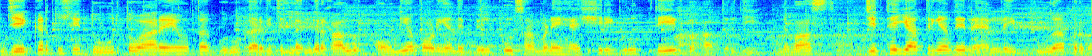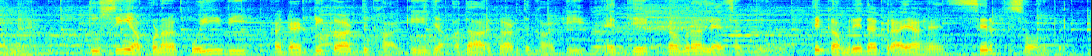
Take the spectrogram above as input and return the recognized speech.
ਜੇਕਰ ਤੁਸੀਂ ਦੂਰ ਤੋਂ ਆ ਰਹੇ ਹੋ ਤਾਂ ਗੁਰੂ ਘਰ ਵਿੱਚ ਲੰਗਰ ਹਾਲ ਨੂੰ ਆਉਂਦੀਆਂ ਪੌੜੀਆਂ ਦੇ ਬਿਲਕੁਲ ਸਾਹਮਣੇ ਹੈ ਸ੍ਰੀ ਗੁਰੂ ਤੇਗ ਬਹਾਦਰ ਜੀ ਨਿਵਾਸ ਸਥਾਨ, ਜਿੱਥੇ ਯਾਤਰੀਆਂ ਦੇ ਰਹਿਣ ਲਈ ਪੂਰਾ ਪ੍ਰਬੰਧ ਹੈ। ਤੁਸੀਂ ਆਪਣਾ ਕੋਈ ਵੀ ਆਇਡੈਂਟੀ ਕਾਰਡ ਦਿਖਾ ਕੇ ਜਾਂ ਆਧਾਰ ਕਾਰਡ ਦਿਖਾ ਕੇ ਇੱਥੇ ਕਮਰਾ ਲੈ ਸਕਦੇ ਹੋ ਤੇ ਕਮਰੇ ਦਾ ਕਿਰਾਇਆ ਹੈ ਸਿਰਫ 100 ਰੁਪਏ।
